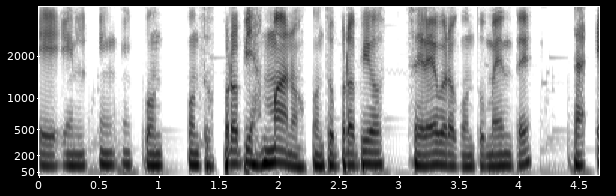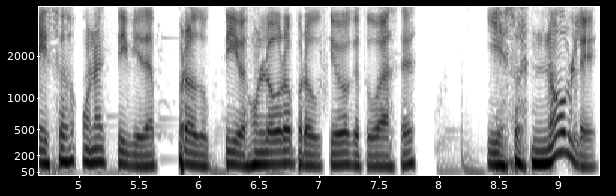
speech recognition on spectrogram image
eh, con, tus propias manos, con tu propio cerebro, con tu mente, o sea, eso es una actividad productiva, es un logro productivo que tú haces. Y eso es noble,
